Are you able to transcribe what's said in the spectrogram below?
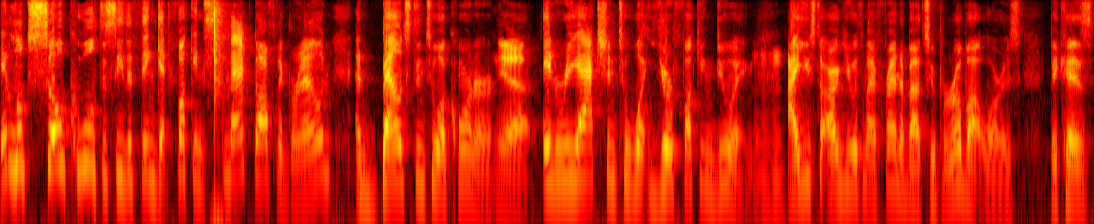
it looks so cool to see the thing get fucking smacked off the ground and bounced into a corner Yeah. in reaction to what you're fucking doing. Mhm. I used to argue with my friend about Super Robot Wars because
